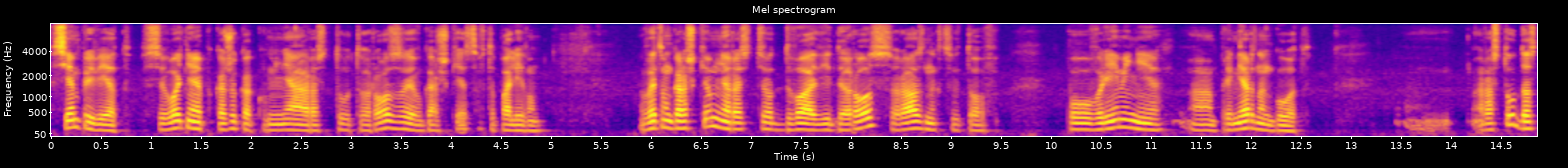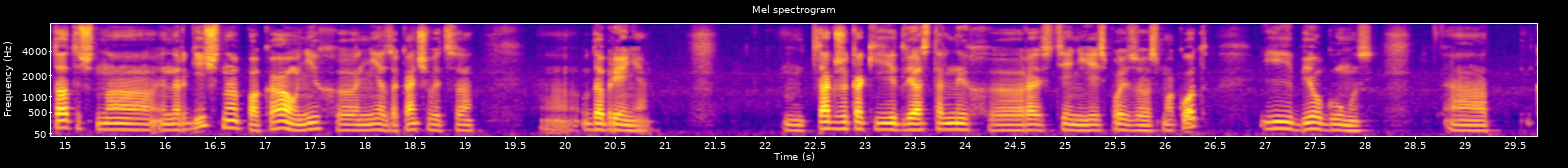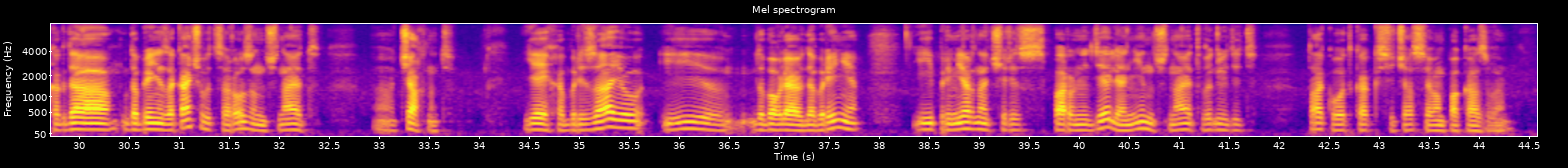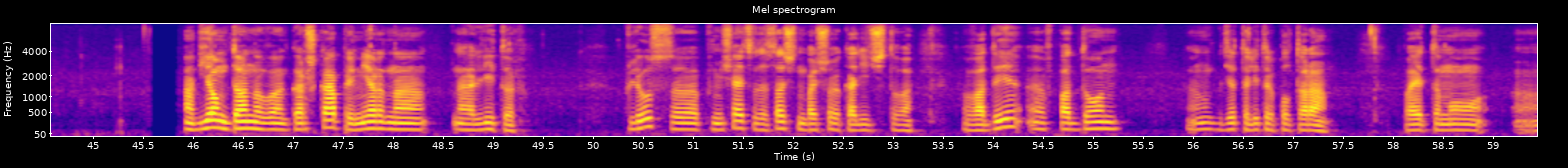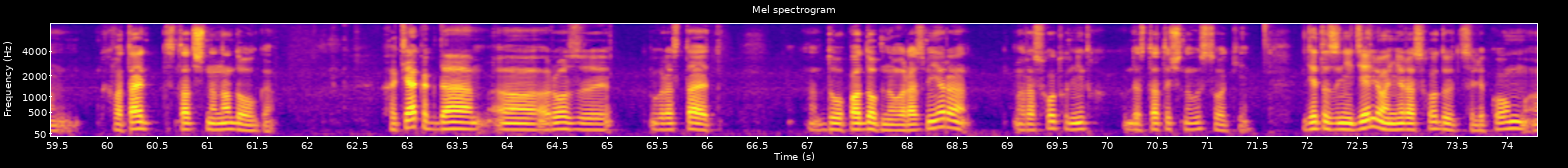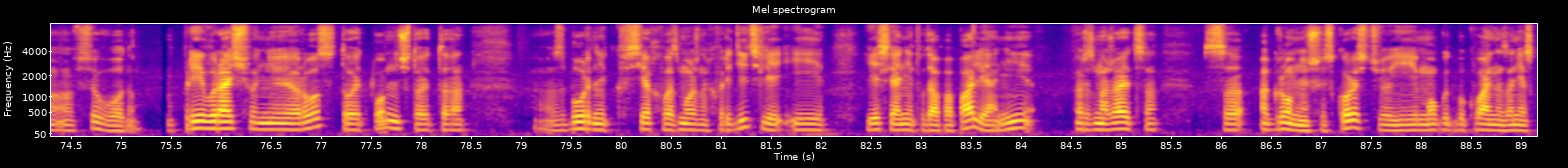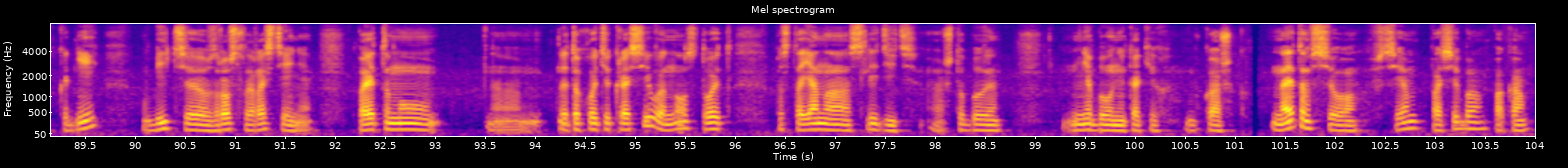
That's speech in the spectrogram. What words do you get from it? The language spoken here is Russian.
Всем привет! Сегодня я покажу, как у меня растут розы в горшке с автополивом. В этом горшке у меня растет два вида роз разных цветов. По времени а, примерно год. Растут достаточно энергично, пока у них э, не заканчивается а, удобрение. Так же, как и для остальных э, растений, я использую смокот и биогумус. Когда удобрения заканчиваются, розы начинают э, чахнуть. Я их обрезаю и добавляю удобрения. И примерно через пару недель они начинают выглядеть так вот, как сейчас я вам показываю. Объем данного горшка примерно э, литр. Плюс э, помещается достаточно большое количество воды э, в поддон, э, где-то литр полтора. Поэтому хватает достаточно надолго. Хотя, когда э, розы вырастают до подобного размера, расход у них достаточно высокий. Где-то за неделю они расходуют целиком э, всю воду. При выращивании роз стоит помнить, что это э, сборник всех возможных вредителей, и если они туда попали, они размножаются с огромнейшей скоростью и могут буквально за несколько дней убить э, взрослые растения. Поэтому э, это хоть и красиво, но стоит постоянно следить, э, чтобы не было никаких букашек. На этом все. Всем спасибо, пока.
